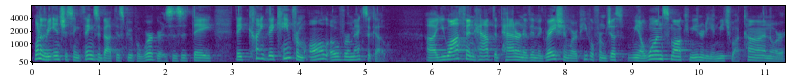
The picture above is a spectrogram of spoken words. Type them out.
One of the interesting things about this group of workers is that they, they, kind, they came from all over Mexico. Uh, you often have the pattern of immigration where people from just you know, one small community in Michoacan or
